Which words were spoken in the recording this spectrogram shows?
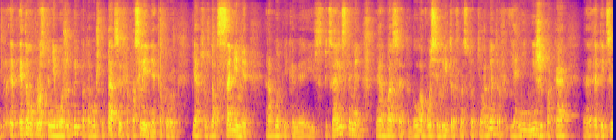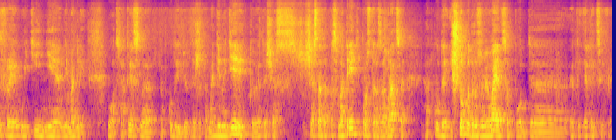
этого просто не может быть, потому что та цифра последняя, которую я обсуждал с самими работниками и специалистами Airbus, это была 8 литров на 100 километров, и они ниже пока э, этой цифры уйти не, не могли. Вот, соответственно, откуда идет даже там 1,9, то это сейчас, сейчас надо посмотреть и просто разобраться, откуда и что подразумевается под э, этой, этой цифрой.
